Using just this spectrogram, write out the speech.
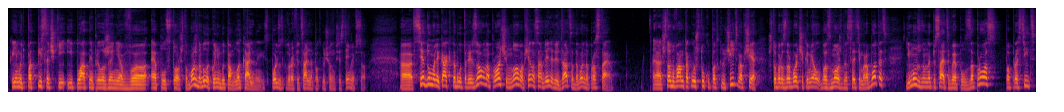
какие-нибудь подписочки и платные приложения в Apple Store, чтобы можно было какой-нибудь там локальный использовать, который официально подключен к системе, все. Э, все думали, как это будет реализовано, впрочем, но вообще на самом деле реализация довольно простая. Э, чтобы вам такую штуку подключить вообще, чтобы разработчик имел возможность с этим работать, ему нужно написать в Apple запрос, попросить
